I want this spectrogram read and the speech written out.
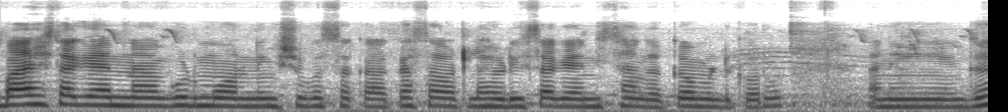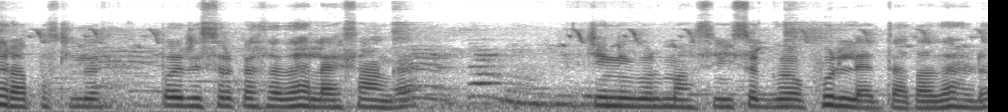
बाय सगळ्यांना. गुड मॉर्निंग शुभ सकाळ. कसा वाटला व्हिडिओ? सगळ्यांनी सांगा. कमेंट करू. आणि घरापासलं परिसर कसा झाला आहे सांगा. चिनी गुलमासी सगळं फुलल्यात आता झाडं.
